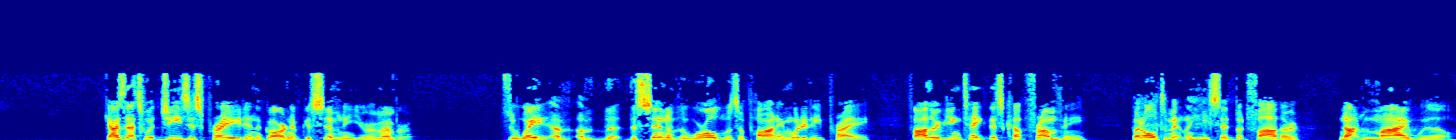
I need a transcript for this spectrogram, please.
Guys, that's what Jesus prayed in the Garden of Gethsemane, you remember? The weight of, of the, the sin of the world was upon him. What did he pray? Father, if you can take this cup from me. But ultimately he said, But Father, not my will,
